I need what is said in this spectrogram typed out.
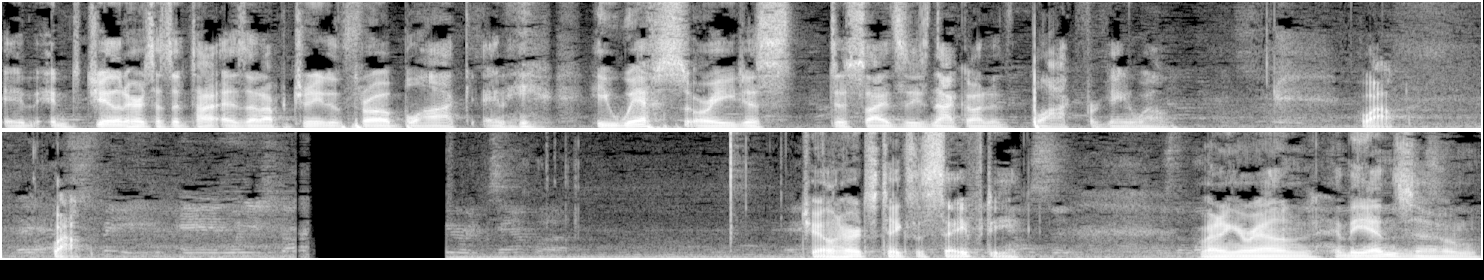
and, and Jalen Hurts has, a t- has an opportunity to throw a block, and he, he whiffs or he just decides he's not going to block for Gainwell. Wow. Wow. Jalen Hurts takes a safety, running around in the end zone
